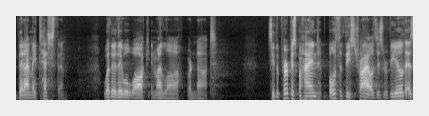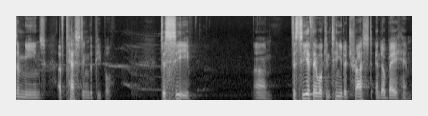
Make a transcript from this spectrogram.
that I may test them, whether they will walk in my law or not. See, the purpose behind both of these trials is revealed as a means of testing the people to see, um, to see if they will continue to trust and obey him.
